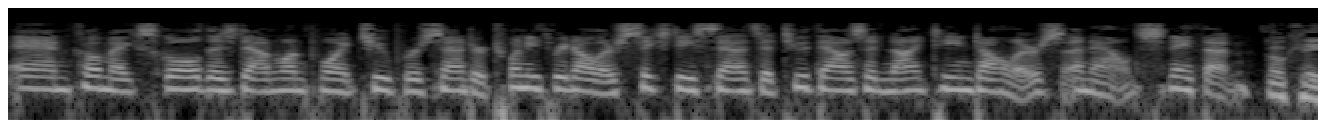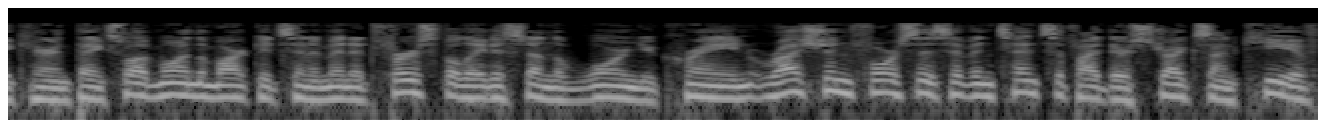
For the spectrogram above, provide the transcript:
And COMEX gold is down 1.2% or $23.60 at $2,019 an ounce. Nathan. Okay, Karen, thanks. We'll have more on the markets in a minute. First, the latest on the war in Ukraine. Russian forces have intensified their strikes on Kiev.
